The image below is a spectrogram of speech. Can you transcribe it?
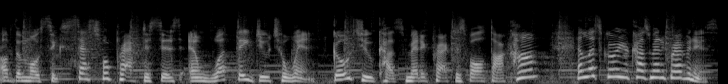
of the most successful practices and what they do to win. Go to cosmeticpracticevault.com and let's grow your cosmetic revenues.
